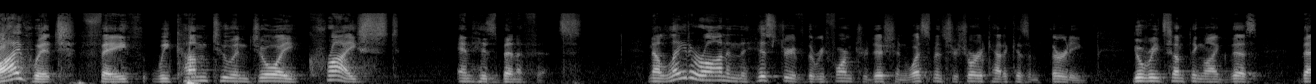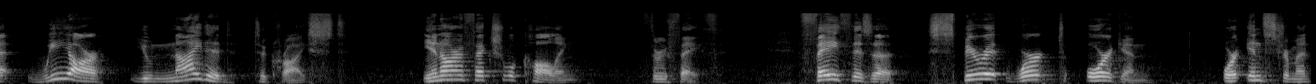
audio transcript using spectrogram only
by which faith we come to enjoy Christ and his benefits. Now, later on in the history of the Reformed tradition, Westminster Shorter Catechism 30, you'll read something like this that we are united to Christ in our effectual calling through faith. Faith is a spirit worked organ or instrument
